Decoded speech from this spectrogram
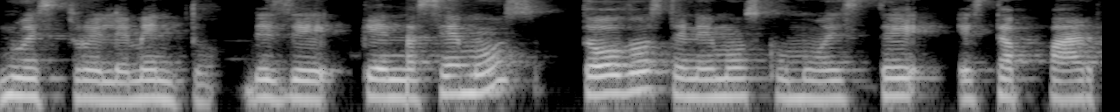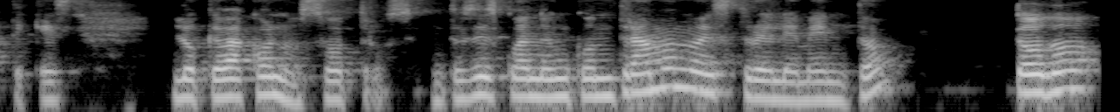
nuestro elemento. Desde que nacemos, todos tenemos como este, esta parte que es lo que va con nosotros. Entonces, cuando encontramos nuestro elemento, todo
